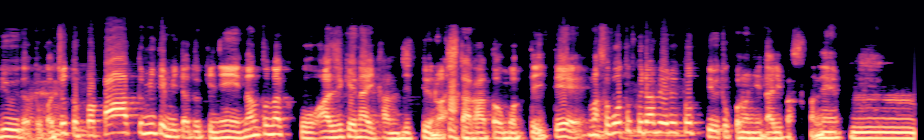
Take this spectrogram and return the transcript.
リューダとか、ちょっとパパーっと見てみたときに、なんとなくこう、味気ない感じっていうのはしたなと思っていて、まあそこと比べるとっていうところになりますかね。うん。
